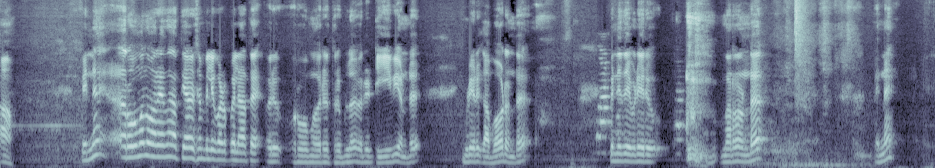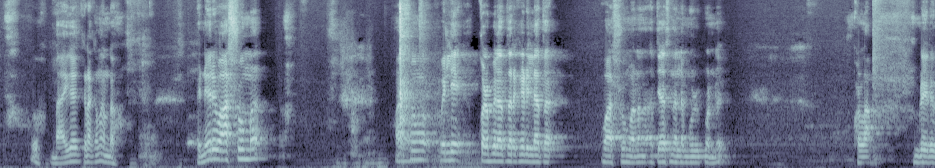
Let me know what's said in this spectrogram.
ആ. പിന്നെ റൂം എന്ന് പറയുന്നത് അത്യാവശ്യം വലിയ കുഴപ്പമില്ലാത്ത ഒരു റൂം ഒരു ത്രിബിൾ ഒരു ടി വി ഉണ്ട്. ഇവിടെ ഒരു കബോർഡ് ഉണ്ട്. പിന്നെ ഇത് ഇവിടെ ഒരു മിററുണ്ട് പിന്നെ ഓ ബാഗൊക്കെ കിടക്കുന്നുണ്ടോ? പിന്നെ ഒരു വാഷ്റൂം വാഷ്റൂം വലിയ കുഴപ്പമില്ലാത്ത തിരക്കേടില്ലാത്ത വാഷ്റൂമാണ് അത്യാവശ്യം നല്ല മുഴുപ്പുണ്ട് കൊള്ളാം. ഇവിടെ ഒരു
